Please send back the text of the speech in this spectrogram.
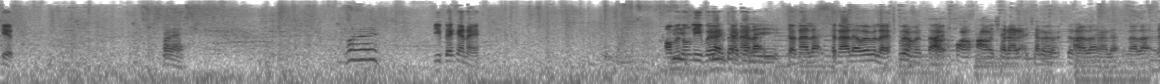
เก็บ ไปไหนเฮ้ย รีบได้แค่ไหนเอาไม่ต้องรีบก็ได้ชนะละชนะละชนะแล้วไม่เป็นไรเพื่อนมันตายเอาเอาชนะละชชนะนะละชนะละช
